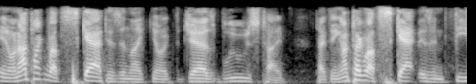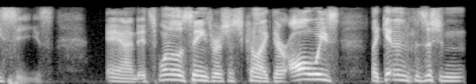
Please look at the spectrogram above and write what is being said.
You know, and I'm talking about scat is in like you know like the jazz blues type type thing. I'm talking about scat is in feces, and it's one of those things where it's just kind of like they're always like getting in a position.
